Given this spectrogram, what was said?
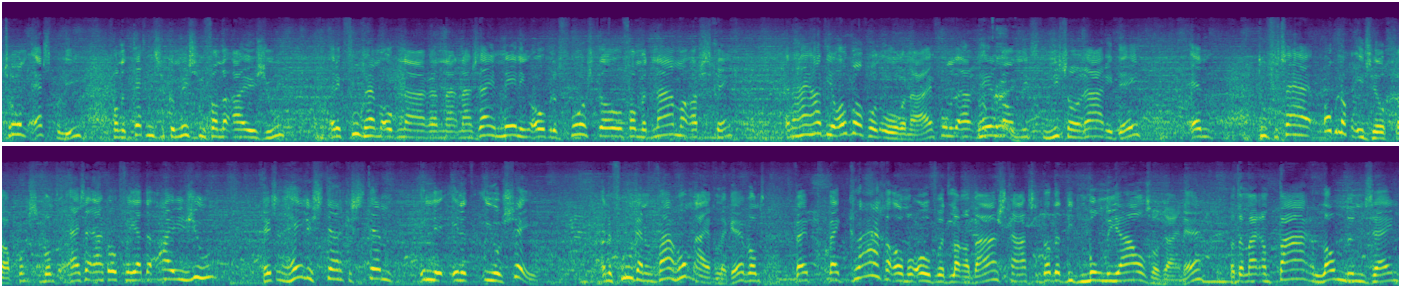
Tron Espoli van de technische commissie van de ISU. En ik vroeg hem ook naar, naar, naar zijn mening over het voorstel van met name Art Schenk. En hij had hier ook wel gewoon oren naar. Hij vond het eigenlijk helemaal niet, niet zo'n raar idee. En toen zei hij ook nog iets heel grappigs. Want hij zei eigenlijk ook van ja, de ISU heeft een hele sterke stem in, de, in het IOC. En dan vroeg ik aan hem, waarom eigenlijk? Hè? Want wij, wij klagen allemaal over het lange baanschaatsen dat het niet mondiaal zal zijn. Hè? Dat er maar een paar landen zijn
